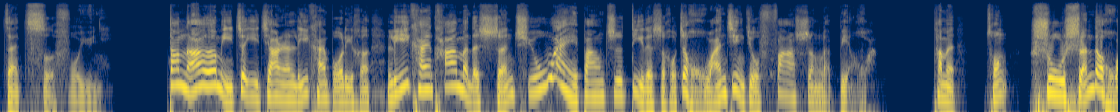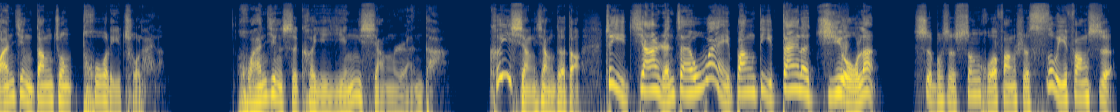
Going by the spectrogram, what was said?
在赐福于你。当拿俄米这一家人离开伯利恒，离开他们的神去外邦之地的时候，这环境就发生了变化，他们从。属神的环境当中脱离出来了，环境是可以影响人的，可以想象得到，这一家人在外邦地待了久了，是不是生活方式、思维方式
